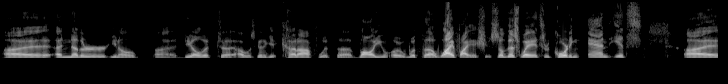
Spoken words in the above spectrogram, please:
uh, another you know uh, deal that uh, I was going to get cut off with uh, volume or with uh, Wi-Fi issues. So this way, it's recording and it's uh,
